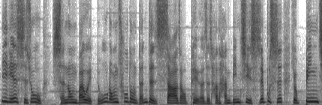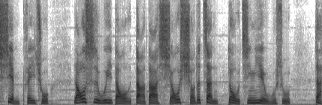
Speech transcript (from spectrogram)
一连使出神龙摆尾、毒龙出动等等杀招，配合着他的寒冰器，时不时有冰线飞出，饶是无一刀大大小小的战斗经验无数，但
